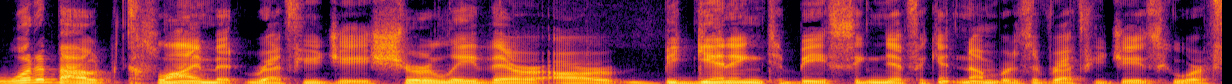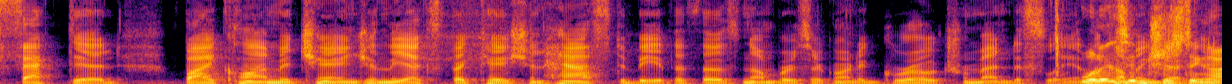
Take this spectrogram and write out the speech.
What about climate refugees? Surely there are beginning to be significant numbers of refugees who are affected by climate change, and the expectation has to be that those numbers are going to grow tremendously. In well, it's interesting. I.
